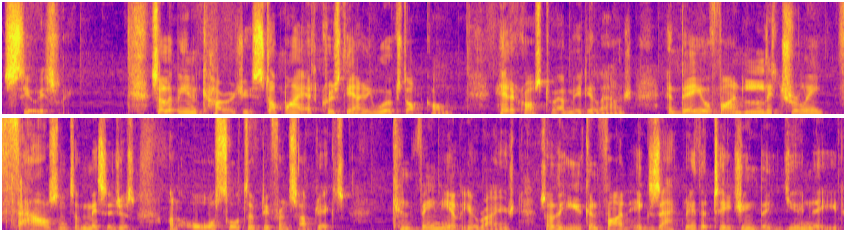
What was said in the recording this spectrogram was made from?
Seriously. So let me encourage you stop by at ChristianityWorks.com, head across to our media lounge, and there you'll find literally thousands of messages on all sorts of different subjects, conveniently arranged so that you can find exactly the teaching that you need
